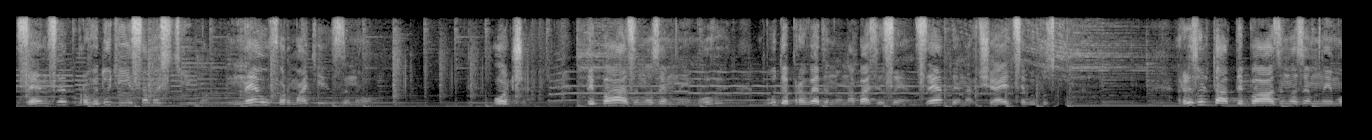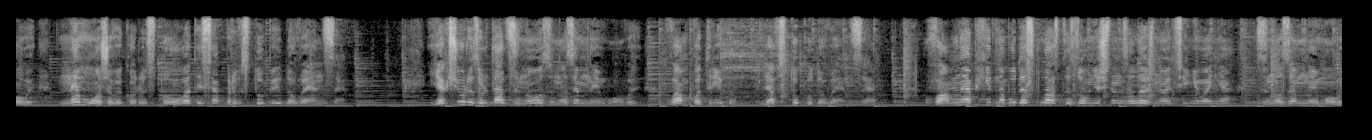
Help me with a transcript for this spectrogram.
ЗНЗ проведуть її самостійно, не у форматі ЗНО. Отже, ДПА з іноземної мови буде проведено на базі ЗНЗ, де навчається випускник. Результат ДПА з іноземної мови не може використовуватися при вступі до ВНЗ. Якщо результат ЗНО з іноземної мови вам потрібен для вступу до ВНЗ, вам необхідно буде скласти зовнішнє незалежне оцінювання з іноземної мови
